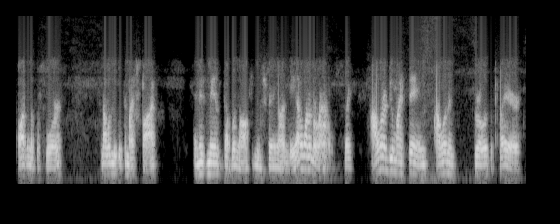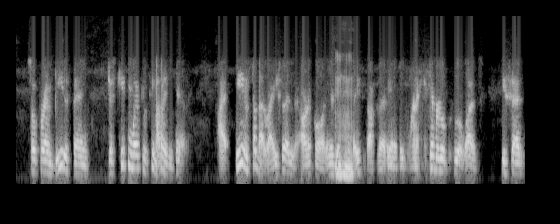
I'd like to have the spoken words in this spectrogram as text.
clogging up the floor. Not letting me get to my spot. And his man's doubling off and staying on me. I don't want him around. Like, I want to do my thing. I want to grow as a player. So for Embiid is saying, just keep him away from the team. I don't even care. I, he even said that, right? He said in an article, an interview Mhm. with the Basic after that. He had a big line. I can't remember who, who it was. He said,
